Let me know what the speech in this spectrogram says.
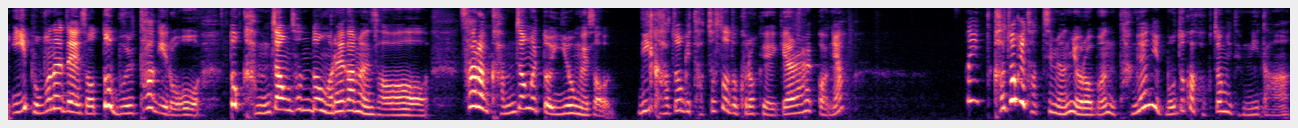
이 부분에 대해서 또 물타기로 또 감정 선동을 해가면서 사람 감정을 또 이용해서 네 가족이 다쳤어도 그렇게 얘기를 할 거냐? 아니 가족이 다치면 여러분 당연히 모두가 걱정이 됩니다.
